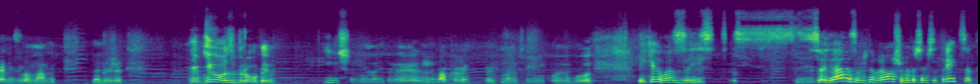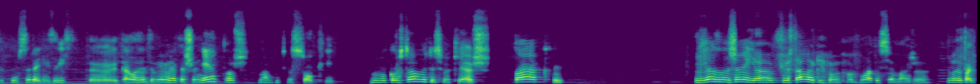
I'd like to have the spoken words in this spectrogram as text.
повезло, мабуть, не дуже. Які у вас брови? Інше, бо в мене е, нема бровів в мене це ніколи не було. Який у вас зріст? Я завжди вважала, що метр 73 це типу середній зріст, е, але виявляєте, що ні, тож, мабуть, високий. Ви використовуєте макіяж? Так. Ну, я зазвичай я перестала якось там фарбуватися майже. Ну, так.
